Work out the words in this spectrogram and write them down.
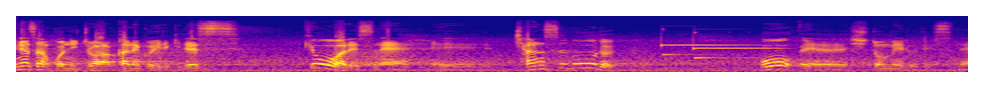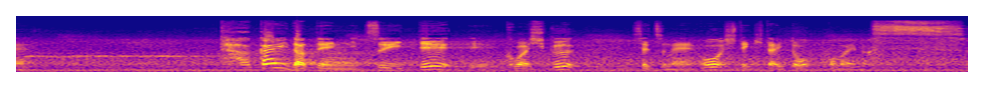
皆さんこんにちは金子秀樹です。今日はですね、えー、チャンスボールを、えー、仕留めるですね高い打点について、えー、詳しく説明をしていきたいと思います。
